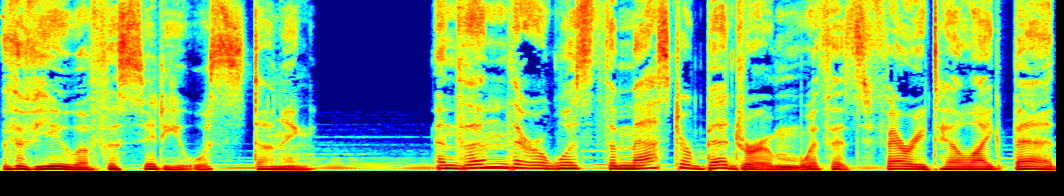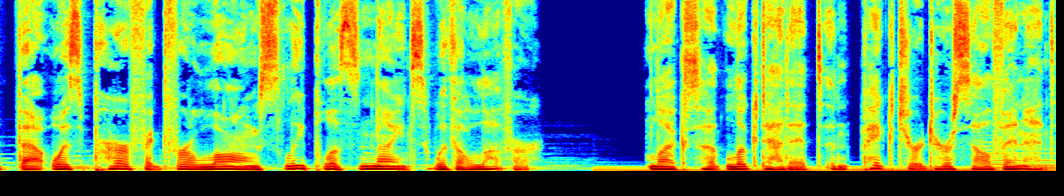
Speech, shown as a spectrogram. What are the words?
The view of the city was stunning. And then there was the master bedroom with its fairy tale like bed that was perfect for long, sleepless nights with a lover. Lex had looked at it and pictured herself in it,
